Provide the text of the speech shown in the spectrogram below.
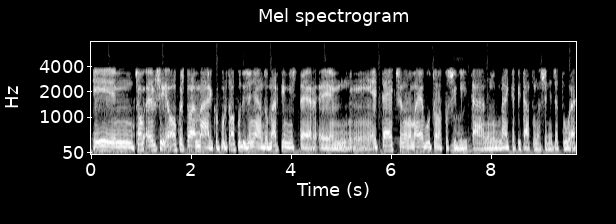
E, mm, eh, sì, ho questo rammarico, purtroppo disegnando Martin Mister e, mm, e, Tex non ho mai avuto la possibilità, non è mai capitato una sceneggiatura.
